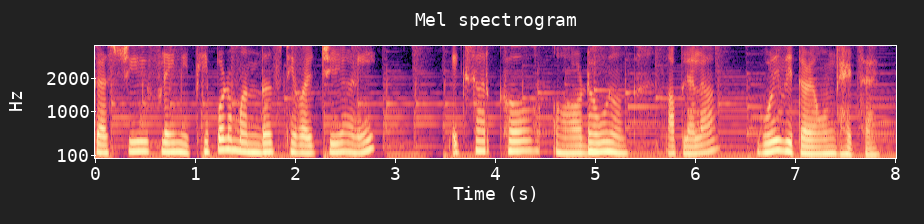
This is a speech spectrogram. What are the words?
गॅसची फ्लेम इथे पण मंदच ठेवायची आणि एकसारखं ढवळून आपल्याला गुळ वितळवून घ्यायचा आहे.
